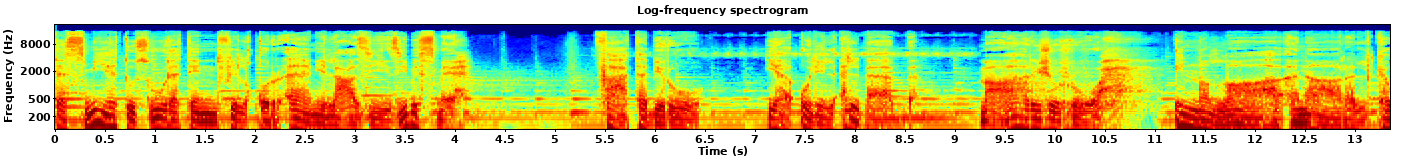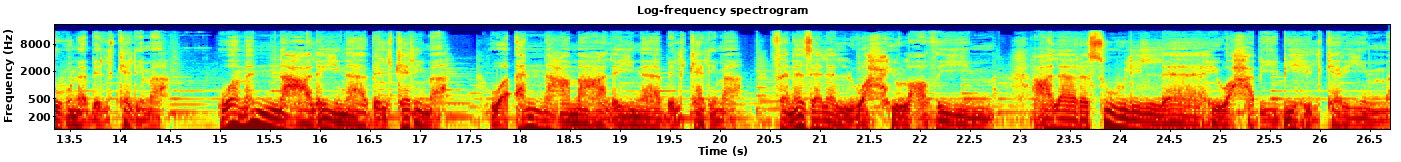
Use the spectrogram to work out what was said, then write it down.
تسمية سورة في القرآن العزيز باسمه. فاعتبروا يا أولي الألباب. معارج الروح. إن الله أنار الكون بالكلمة ومن علينا بالكلمة وأنعم علينا بالكلمة. فنزل الوحي العظيم على رسول الله وحبيبه الكريم.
